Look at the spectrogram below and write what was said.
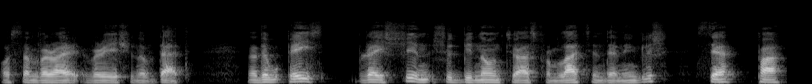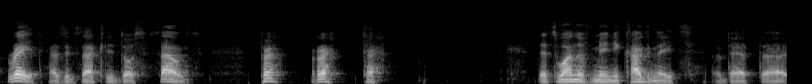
or some vari- variation of that. Now the base shin should be known to us from Latin and English. Separate has exactly those sounds. P-r-t. That's one of many cognates that uh,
